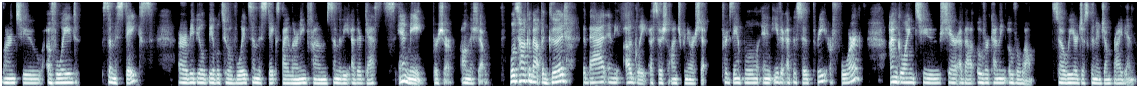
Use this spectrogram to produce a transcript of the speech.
learn to avoid some mistakes or maybe you'll be able to avoid some mistakes by learning from some of the other guests and me for sure on the show. We'll talk about the good, the bad, and the ugly of social entrepreneurship. For example, in either episode three or four, I'm going to share about overcoming overwhelm. So we are just going to jump right in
